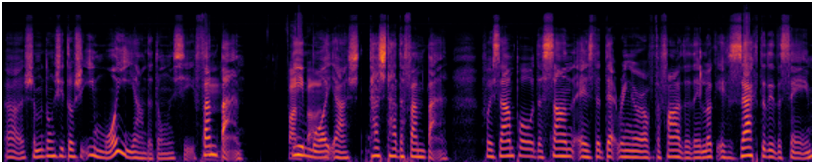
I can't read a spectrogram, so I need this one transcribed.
呃，什么东西都是一模一样的东西，翻版。 翻版。一模呀，它是它的翻版。For example, the son is the dead ringer of the father. They look exactly the same,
